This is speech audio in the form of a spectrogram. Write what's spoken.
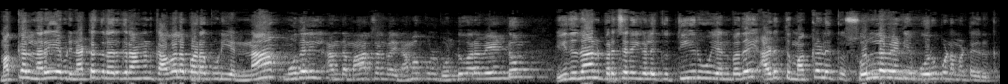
மக்கள் நிறைய இப்படி நட்டத்தில் இருக்கிறாங்கன்னு கவலைப்படக்கூடிய நாம் முதலில் அந்த மாற்றங்களை நமக்குள் கொண்டு வர வேண்டும். இதுதான் பிரச்சனைகளுக்கு தீர்வு என்பதை அடுத்து மக்களுக்கு சொல்ல வேண்டிய பொறுப்பு நம்மகிட்ட இருக்கு.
